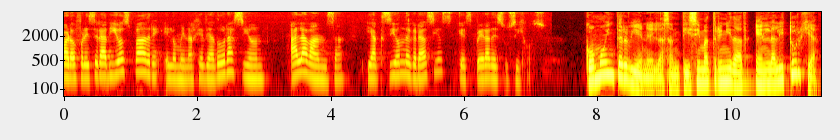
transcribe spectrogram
para ofrecer a Dios Padre el homenaje de adoración, alabanza y acción de gracias que espera de sus hijos. ¿Cómo interviene la Santísima Trinidad en la liturgia?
